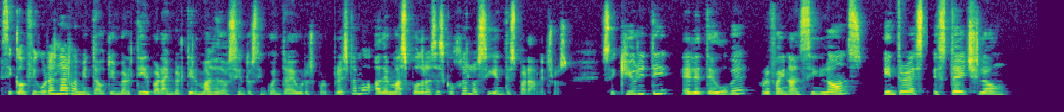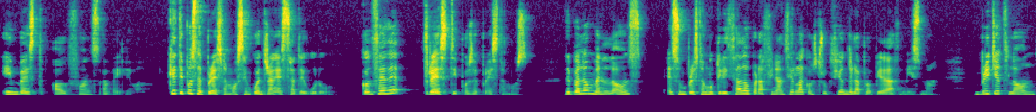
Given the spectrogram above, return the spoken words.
Si configuras la herramienta Autoinvertir para invertir más de 250 euros por préstamo, además podrás escoger los siguientes parámetros: Security, LTV, Refinancing Loans, Interest, Stage Loan, Invest All Funds Available. ¿Qué tipos de préstamos se encuentran en Strateguru? Concede tres tipos de préstamos. Development Loans es un préstamo utilizado para financiar la construcción de la propiedad misma. Bridget Loan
